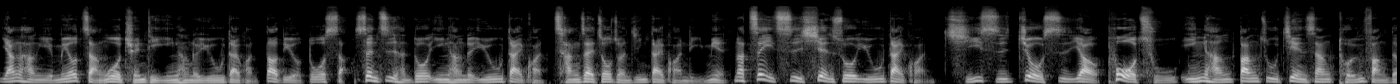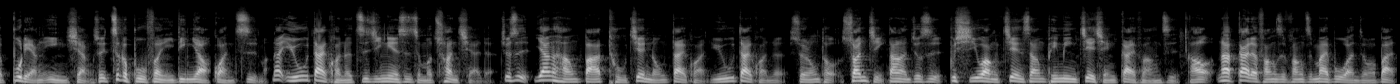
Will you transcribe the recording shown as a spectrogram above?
央行也没有掌握全体银行的余屋贷款到底有多少，甚至很多银行的余屋贷款藏在周转金贷款里面。那这一次限缩余屋贷款，其实就是要破除银行帮助建商囤房的不良印象。所以这个部分一定要管制嘛？那余屋贷款的资金链是怎么串起来的？就是央行把土建融贷款、余屋贷款的水龙头拴紧，当然就是不希望建商拼命借钱盖房子。好，那盖了房子，房子卖不完怎么办？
